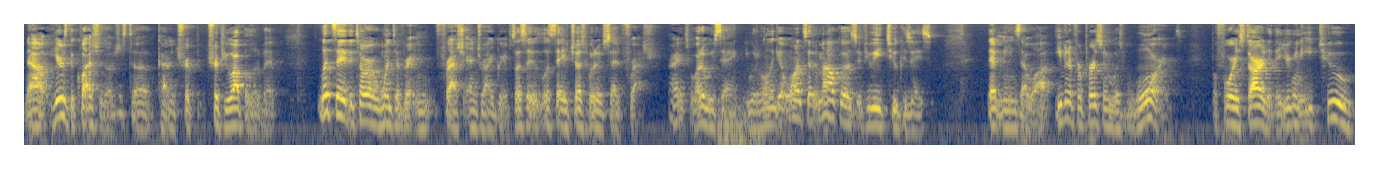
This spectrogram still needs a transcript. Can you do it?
Now here's the question though, just to kind of trip trip you up a little bit let's say the Torah wouldn't have written fresh and dried grapes. Let's say let's say it just would have said fresh, right? So what are we saying? You would have only get one set of malchus if you eat two kazes. That means that what? Even if a person was warned before he started that you're going to eat two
